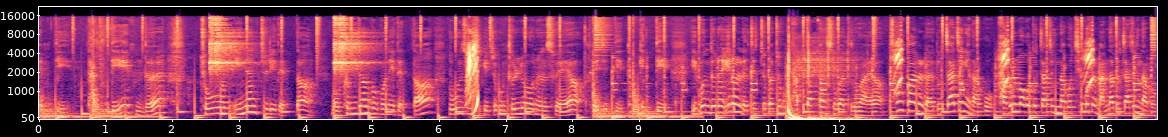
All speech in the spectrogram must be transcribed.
뱀띠, 닭띠 분들 좋은 인연줄이 됐던 뭐 금전 부분이 됐던 좋은 소식이 조금 들려오는 수예요. 돼지띠, 토끼띠 이분들은 1월 넷째 주가 조금 답답한 수가 들어와요. 성과를 내도 짜증이 나고 밥을 먹어도 짜증 나고 친구들 만나도 짜증 나고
